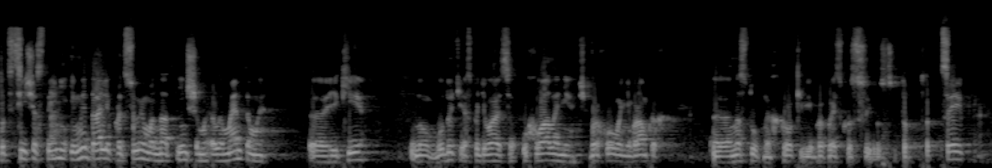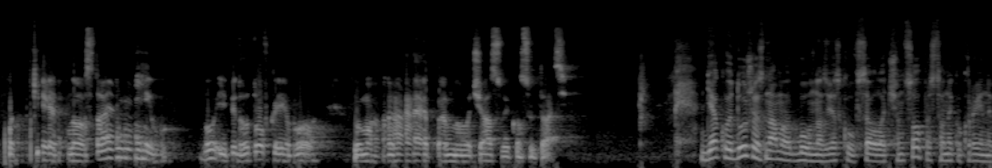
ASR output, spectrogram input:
от в цій частині, і ми далі працюємо над іншими елементами, е, які ну будуть, я сподіваюся, ухвалені чи враховані в рамках е, наступних кроків Європейського союзу. Тобто, цей пакет на останній, ну і підготовка його вимагає певного часу і консультацій. Дякую дуже. З нами був на зв'язку Всеволод Ченцов, представник України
